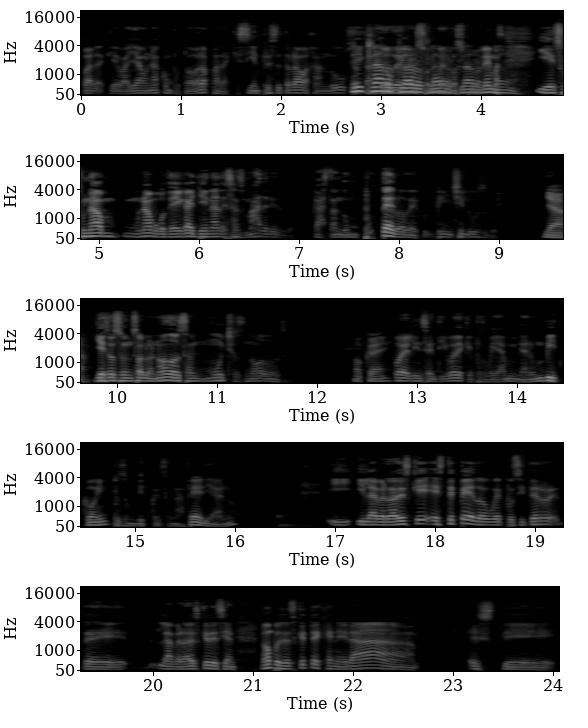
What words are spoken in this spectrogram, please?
para que vaya a una computadora, para que siempre esté trabajando Sí, tratando claro, de claro, resolver claro, los claro, problemas. claro. Y es una, una bodega llena de esas madres, güey, gastando un putero de pinche luz, güey. Ya, Y eso es un solo nodo, son muchos nodos, güey. ok. Por el incentivo de que pues voy a minar un Bitcoin, pues un Bitcoin es una feria, ¿no? Y, y la verdad es que este pedo, güey, pues sí te, La verdad es que decían, no, pues es que te genera, este,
